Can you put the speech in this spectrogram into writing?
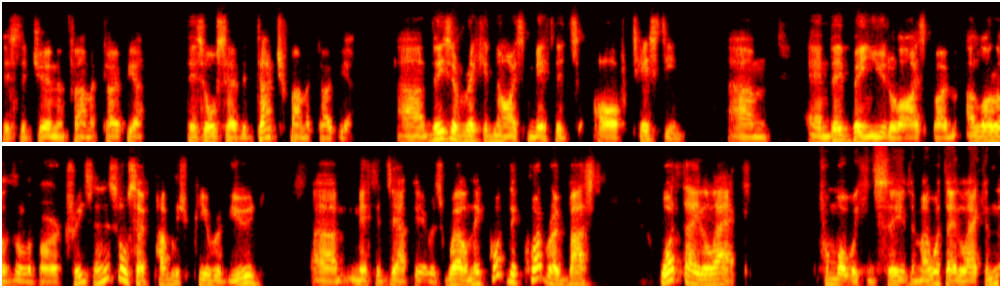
there's the German pharmacopoeia, there's also the Dutch pharmacopoeia. Uh, these are recognised methods of testing. Um, and they've been utilised by a lot of the laboratories. And there's also published peer-reviewed um, methods out there as well. And they're quite, they're quite robust. What they lack, from what we can see at the moment, what they lack, and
